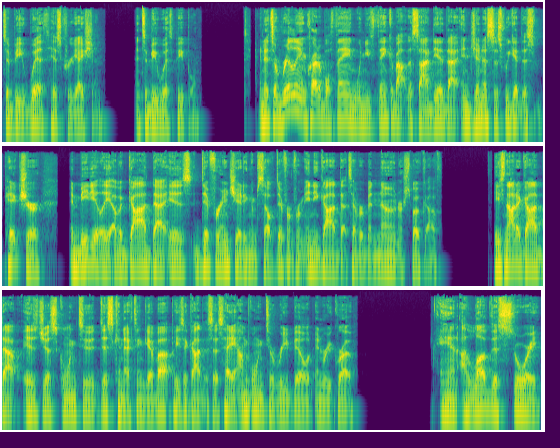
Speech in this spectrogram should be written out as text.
to be with his creation and to be with people. And it's a really incredible thing when you think about this idea that in Genesis, we get this picture immediately of a God that is differentiating himself different from any God that's ever been known or spoke of. He's not a God that is just going to disconnect and give up. He's a God that says, Hey, I'm going to rebuild and regrow. And I love this story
